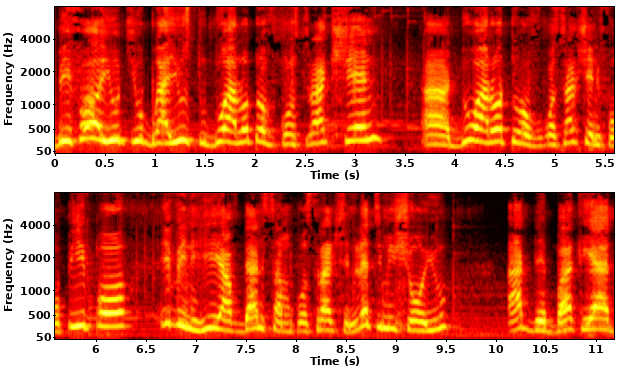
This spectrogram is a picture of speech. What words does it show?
before youtube i used to do a lot of construction uh do a lot of construction for people. Even here i've done some construction. Let me show you at the backyard.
